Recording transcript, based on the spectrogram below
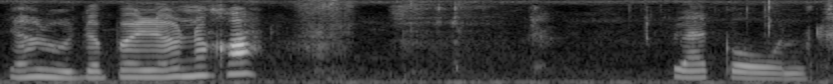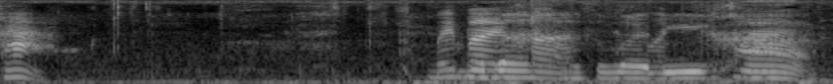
เดี๋ยวหนูจะไปแล้วนะคะลาโกนค่ะ บ๊ายบายค่ะ สวัสดีค่ะ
